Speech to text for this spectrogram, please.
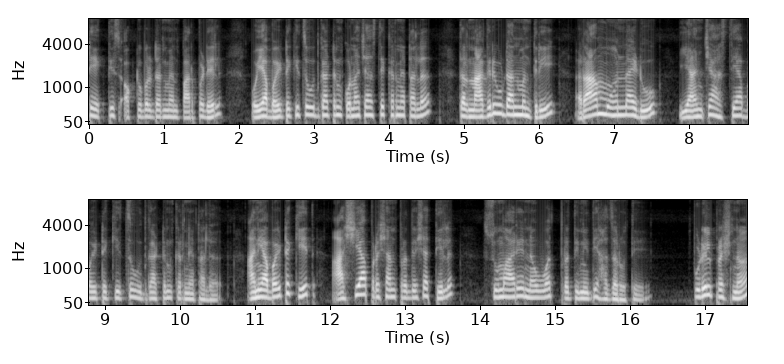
ते एकतीस ऑक्टोबर दरम्यान पार पडेल. व या बैठकीचं उद्घाटन कोणाच्या हस्ते करण्यात आलं? तर नागरी उड्डाण मंत्री राम मोहन नायडू यांच्या हस्ते या बैठकीचं उद्घाटन करण्यात आलं. आणि या बैठकीत आशिया प्रशांत प्रदेशातील सुमारे नव्वद प्रतिनिधी हजर होते. पुढील प्रश्न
